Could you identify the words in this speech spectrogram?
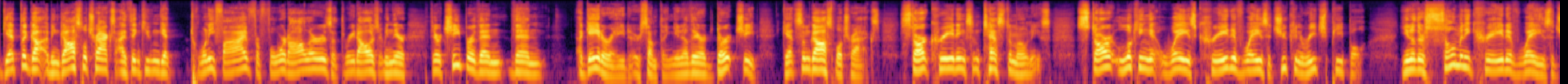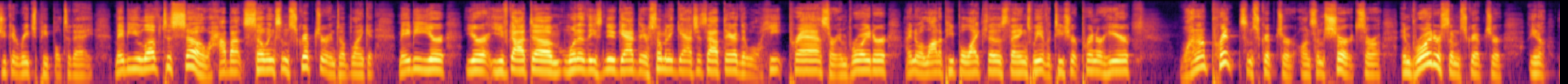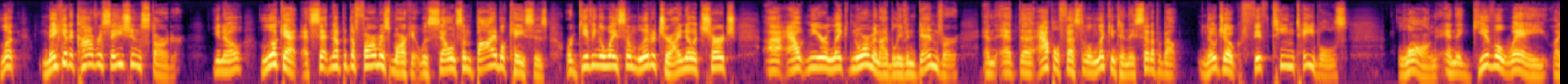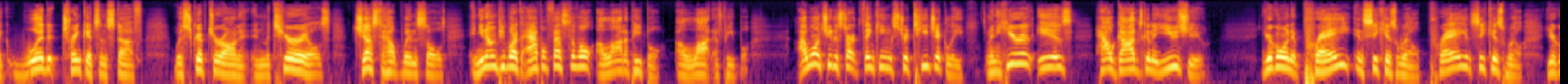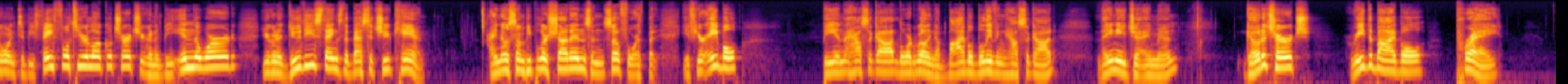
get the go- I mean gospel tracks I think you can get 25 for $4 or $3. I mean they're they're cheaper than than a Gatorade or something. You know, they're dirt cheap. Get some gospel tracks Start creating some testimonies. Start looking at ways, creative ways that you can reach people. You know, there's so many creative ways that you could reach people today. Maybe you love to sew. How about sewing some scripture into a blanket? Maybe you're you're you've got um, one of these new gadgets. There's so many gadgets out there that will heat press or embroider. I know a lot of people like those things. We have a t-shirt printer here. Why not print some scripture on some shirts or embroider some scripture? You know, look, make it a conversation starter you know look at at setting up at the farmers market was selling some bible cases or giving away some literature. I know a church uh, out near lake norman i believe in denver and at the apple festival in lincolnton they set up about no joke 15 tables long and they give away like wood trinkets and stuff with scripture on it and materials just to help win souls. And you know when people are at the apple festival a lot of people a lot of people I want you to start thinking strategically. And here is how God's going to use you. You're going to pray and seek His will. Pray and seek His will. You're going to be faithful to your local church. You're going to be in the Word. You're going to do these things the best that you can. I know some people are shut ins and so forth, but if you're able, be in the house of God, Lord willing, a Bible believing house of God. They need you. Amen. Go to church, read the Bible, pray,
